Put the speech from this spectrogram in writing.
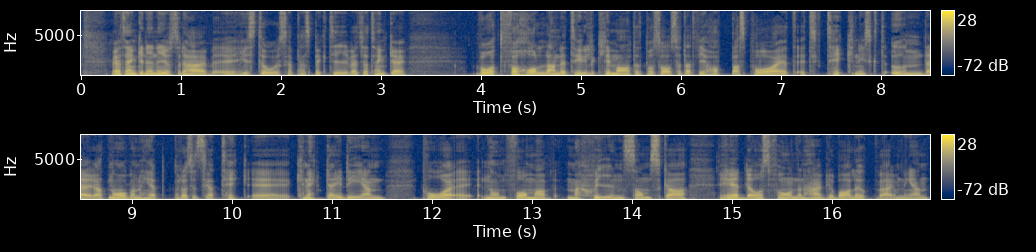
Men jag tänker Nina, just det här eh, historiska perspektivet. Jag tänker vårt förhållande till klimatet på så sätt att vi hoppas på ett, ett tekniskt under, att någon helt plötsligt ska eh, knäcka idén på eh, någon form av maskin som ska rädda oss från den här globala uppvärmningen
